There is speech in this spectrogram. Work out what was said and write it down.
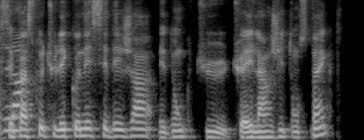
C'est parce que tu les connaissais déjà et donc tu, tu as élargi ton spectre?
